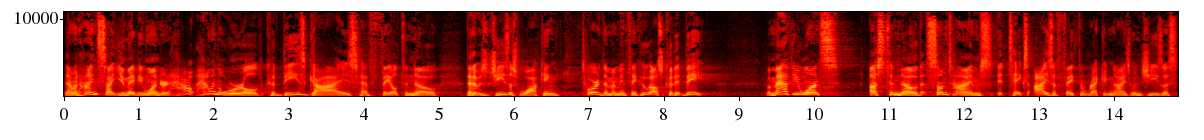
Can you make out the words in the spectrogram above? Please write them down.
Now, in hindsight, you may be wondering how, how in the world could these guys have failed to know that it was Jesus walking toward them. I mean, think who else could it be? But Matthew wants us to know that sometimes it takes eyes of faith to recognize when Jesus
